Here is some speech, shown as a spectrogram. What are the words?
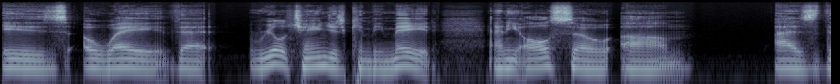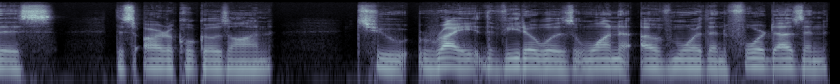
is a way that real changes can be made. And he also, um, as this this article goes on to write, the veto was one of more than four dozen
